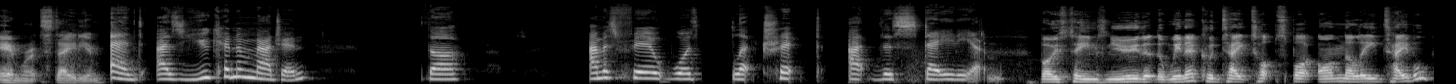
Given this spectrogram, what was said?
Emirates Stadium. And as you can imagine, the atmosphere was electric at the stadium. Both teams knew that the winner could take top spot on the league table,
